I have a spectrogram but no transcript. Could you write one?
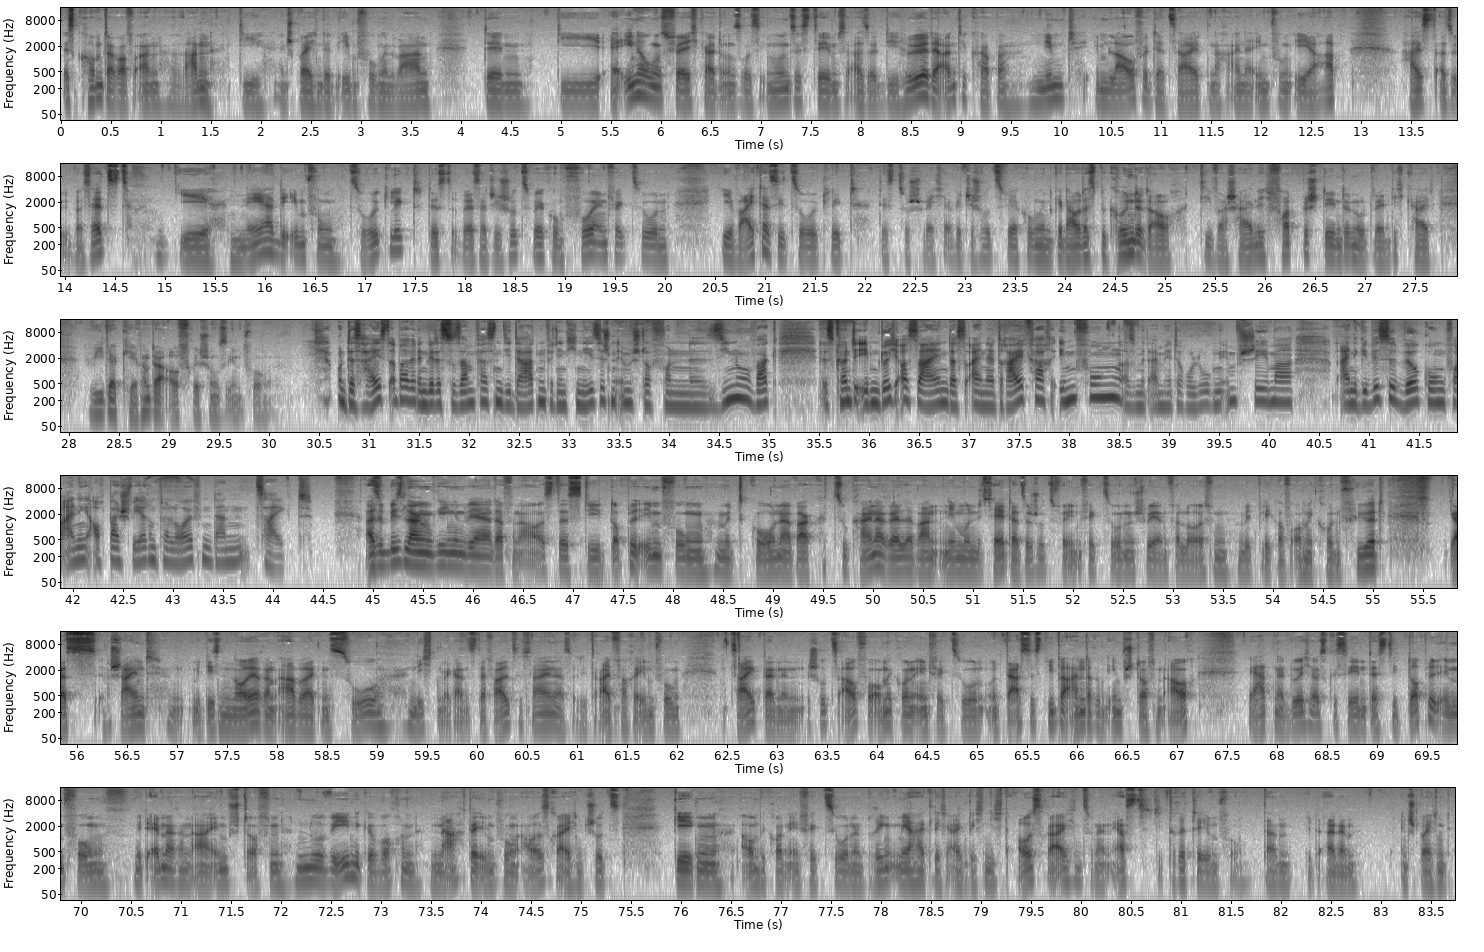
Es kommt darauf an, wann die entsprechenden Impfungen waren, denn die Erinnerungsfähigkeit unseres Immunsystems, also die Höhe der Antikörper, nimmt im Laufe der Zeit nach einer Impfung eher ab. Heißt also übersetzt, je näher die Impfung zurückliegt, desto besser die Schutzwirkung vor Infektionen. Je weiter sie zurückliegt, desto schwächer wird die Schutzwirkung. Und genau das begründet auch die wahrscheinlich fortbestehende Notwendigkeit wiederkehrender Auffrischungsimpfungen. Und das heißt aber, wenn wir das zusammenfassen, die Daten für den chinesischen Impfstoff von äh, Sinovac, es könnte eben durchaus sein, dass eine Dreifachimpfung, also mit einem heterologen Impfschema, eine gewisse Wirkung vor allen Dingen auch bei schweren Verläufen dann zeigt. Also bislang gingen wir davon aus, dass die Doppelimpfung mit Coronavac zu keiner relevanten Immunität, also Schutz vor Infektionen und schweren Verläufen mit Blick auf Omikron führt. Das scheint mit diesen neueren Arbeiten so nicht mehr ganz der Fall zu sein. Also die dreifache Impfung zeigt einen Schutz auch vor Omikron-Infektionen und das ist wie bei anderen Impfstoffen auch. Wir hatten ja durchaus gesehen, dass die Doppelimpfung mit mRNA-Impfstoffen nur wenige Wochen nach der Impfung ausreichend Schutz gegen Omikron-Infektionen bringt, mehrheitlich eigentlich nicht ausreichend, sondern erst die dritte Impfung dann mit einem entsprechend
